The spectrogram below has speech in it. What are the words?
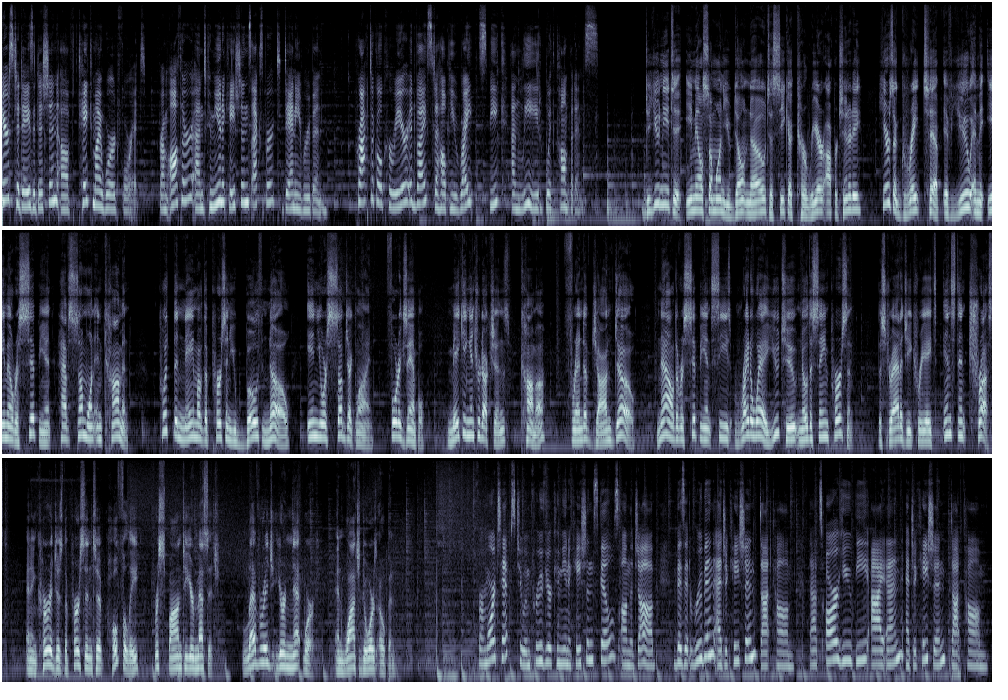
Here's today's edition of Take My Word for It from author and communications expert Danny Rubin. Practical career advice to help you write, speak, and lead with confidence. Do you need to email someone you don't know to seek a career opportunity? Here's a great tip if you and the email recipient have someone in common. Put the name of the person you both know in your subject line. For example, making introductions, comma, friend of John Doe. Now the recipient sees right away you two know the same person. The strategy creates instant trust and encourages the person to hopefully respond to your message. Leverage your network and watch doors open. For more tips to improve your communication skills on the job, visit rubineducation.com. That's R U B I N education.com.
